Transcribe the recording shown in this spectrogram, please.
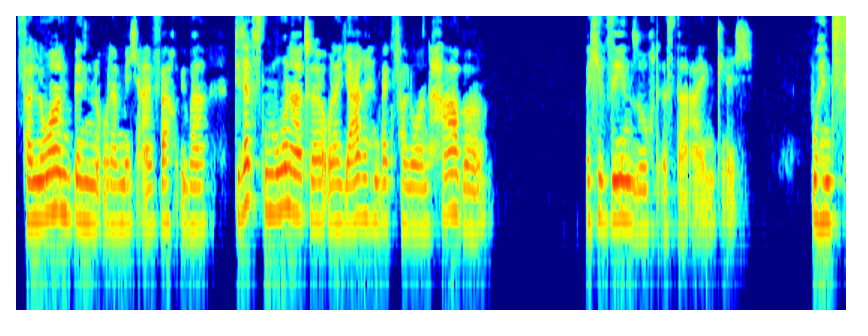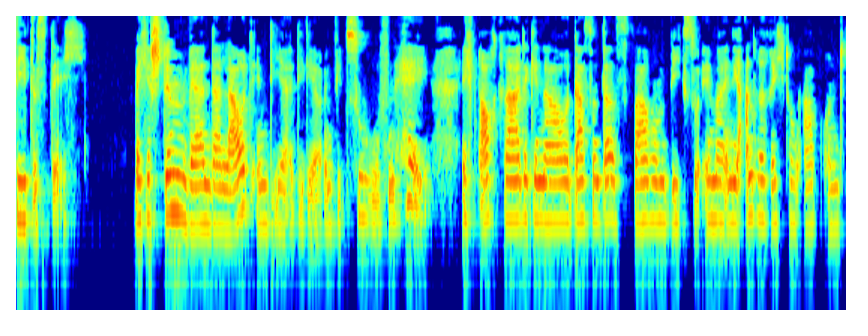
verloren bin oder mich einfach über die letzten Monate oder Jahre hinweg verloren habe, welche Sehnsucht ist da eigentlich? Wohin zieht es dich? Welche Stimmen werden da laut in dir, die dir irgendwie zurufen, hey, ich brauche gerade genau das und das, warum biegst du immer in die andere Richtung ab und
